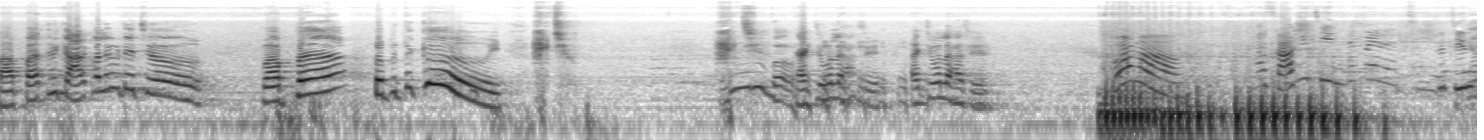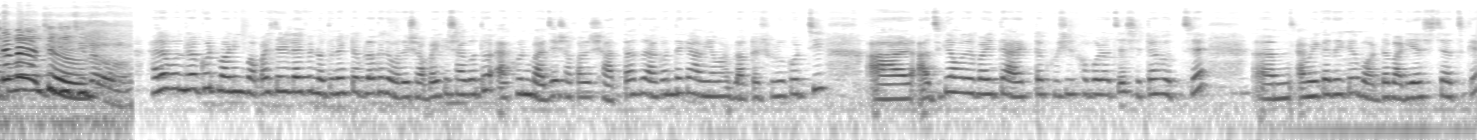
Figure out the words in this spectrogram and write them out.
পাপা তুমি কার কোলে উঠেছো? পাপা পাপা তো কই? হাঁচু হাঁচু হাঁচু বলে হাসে হাঁচু বলে হাসে। মামা কাশ তুই চিনতে পেরেছ? হ্যালো বন্ধুরা, গুড মর্নিং, পাপাস ডেলি লাইফের নতুন একটা ব্লগে তোমাদের সবাইকে স্বাগত। এখন বাজে সকাল সাতটা, তো এখন থেকে আমি আমার ব্লগটা শুরু করছি। আর আজকে আমাদের বাড়িতে আরেকটা খুশির খবর আছে, সেটা হচ্ছে আমেরিকা থেকে বর্দা বাড়ি আসছে আজকে।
